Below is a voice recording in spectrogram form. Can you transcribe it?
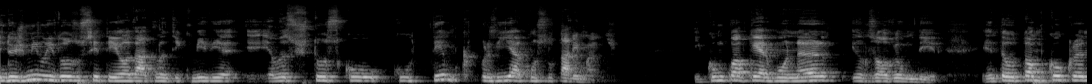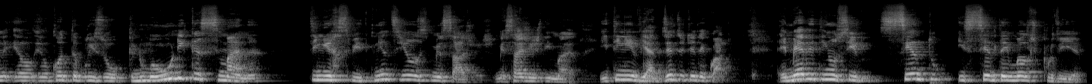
Em 2012, o CTO da Atlantic Media ele assustou-se com, com, o tempo que perdia a consultar e-mails. E como qualquer bom nerd, ele resolveu medir. Então o Tom Cochrane ele, ele contabilizou que numa única semana tinha recebido 511 mensagens, mensagens de e-mail, e tinha enviado 284. Em média tinham sido 160 e-mails por dia.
